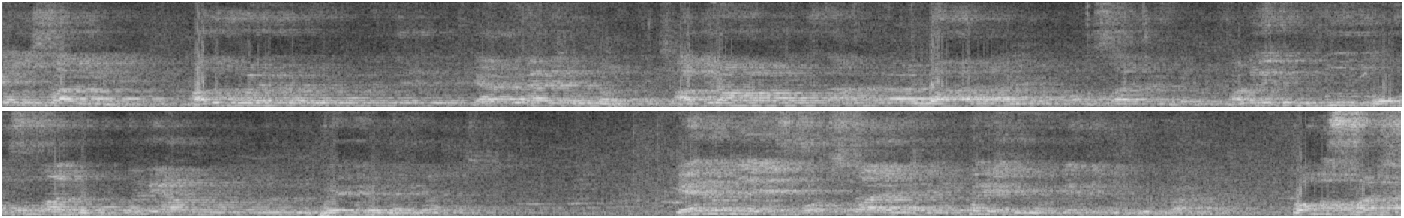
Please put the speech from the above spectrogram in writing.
തോമസ് സാറിനെയും അതുപോലെ ക്യാപ്റ്റനായി നിന്ന് അഗ്രാമ സ്ഥാനത്താണ്ട തോമസ് ആയിരുന്നു അങ്ങനെയൊക്കെ മൂന്ന് തോമസുമാരുടെ പുത്രനെയാണ് പേരുകൾ ഞാൻ വായിച്ചത് കേരളത്തിലെ സ്പോർട്സ് താരങ്ങളെ ഇപ്പോഴെങ്കിലും ഉയർത്തിക്കൊണ്ടുവരുവാൻ തോമസ് മാഷ്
